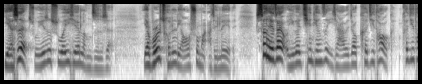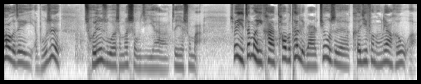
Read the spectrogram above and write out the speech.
也是属于是说一些冷知识，也不是纯聊数码这类的。剩下再有一个倾听自己家的叫科技 talk，科技 talk 这个也不是纯说什么手机啊这些数码。所以这么一看，top ten 里边就是科技负能量和我。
